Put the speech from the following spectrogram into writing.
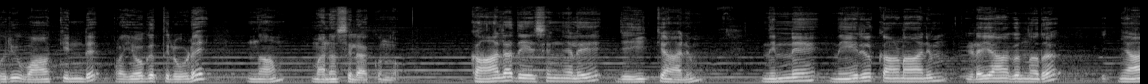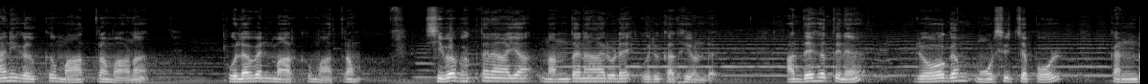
ഒരു വാക്കിന്റെ പ്രയോഗത്തിലൂടെ നാം മനസ്സിലാക്കുന്നു. കാലദേശങ്ങളെ ജയിക്കാനും നിന്നെ നേരിൽ കാണാനും ഇടയാകുന്നത് ജ്ഞാനികൾക്ക് മാത്രമാണ് പുലവന്മാർക്ക് മാത്രം. ശിവഭക്തനായ നന്ദനാരുടെ ഒരു കഥയുണ്ട്. അദ്ദേഹത്തിന് രോഗം മൂർച്ഛിച്ചപ്പോൾ കണ്ട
